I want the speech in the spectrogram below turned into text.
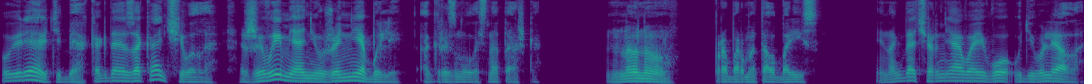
Уверяю тебя, когда я заканчивала, живыми они уже не были», — огрызнулась Наташка. «Ну-ну», — пробормотал Борис. Иногда чернява его удивляла,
